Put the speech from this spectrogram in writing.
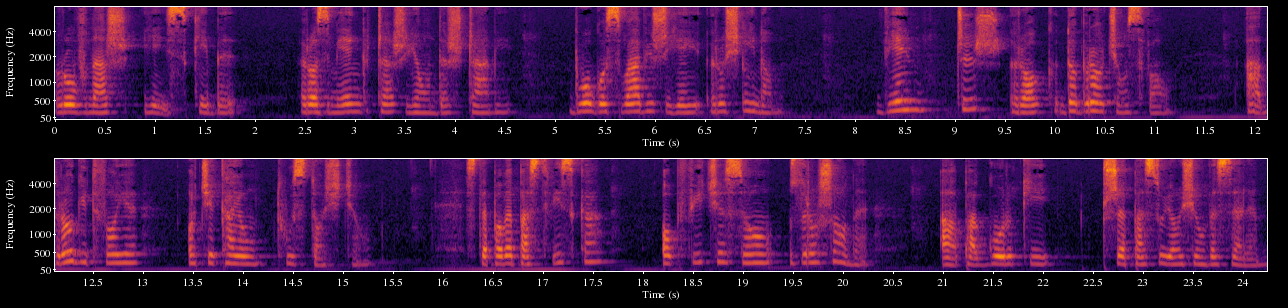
równasz jej skiby, rozmiękczasz ją deszczami, błogosławisz jej roślinom. Wieńczysz rok dobrocią swą, a drogi Twoje ociekają tłustością. Stepowe pastwiska obficie są zroszone, a pagórki przepasują się weselem.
